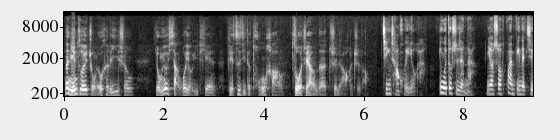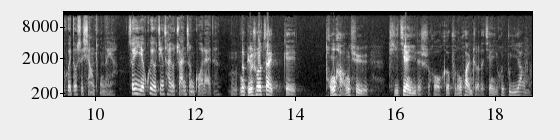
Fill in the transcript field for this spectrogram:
那您作为肿瘤科的医生，有没有想过有一天给自己的同行做这样的治疗和指导？经常会有啊，因为都是人啊。你要说患病的机会都是相同的呀，所以也会有经常有转诊过来的。嗯，那比如说在给同行去提建议的时候，和普通患者的建议会不一样吗？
